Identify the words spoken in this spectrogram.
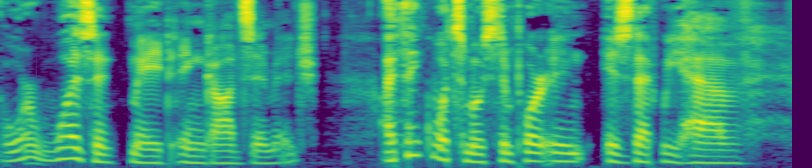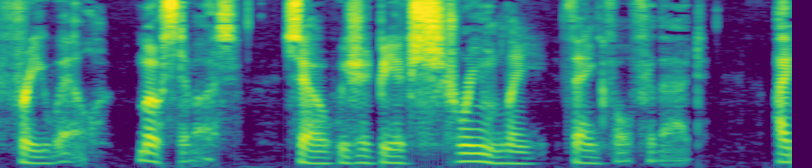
or wasn't made in God's image. I think what's most important is that we have free will, most of us. So we should be extremely thankful for that. I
